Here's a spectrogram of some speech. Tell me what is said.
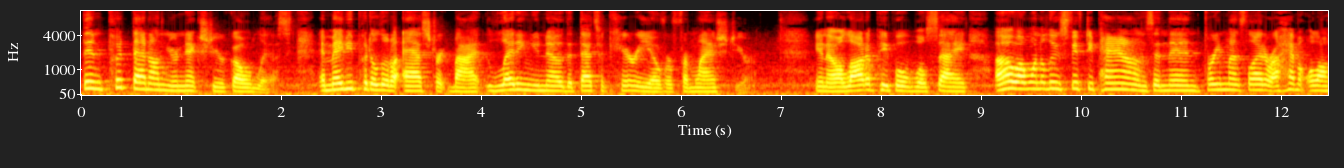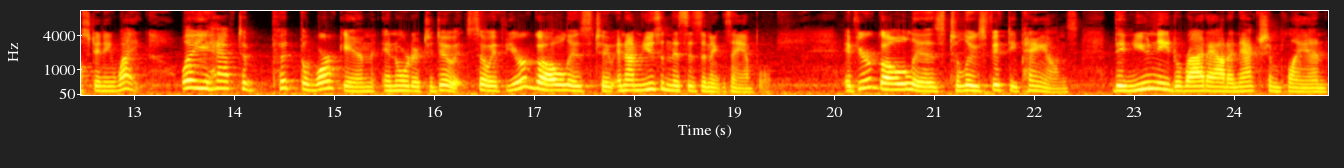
then put that on your next year goal list. And maybe put a little asterisk by it, letting you know that that's a carryover from last year. You know, a lot of people will say, oh, I want to lose 50 pounds, and then three months later, I haven't lost any weight. Well, you have to put the work in in order to do it. So if your goal is to, and I'm using this as an example, if your goal is to lose 50 pounds, then you need to write out an action plan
